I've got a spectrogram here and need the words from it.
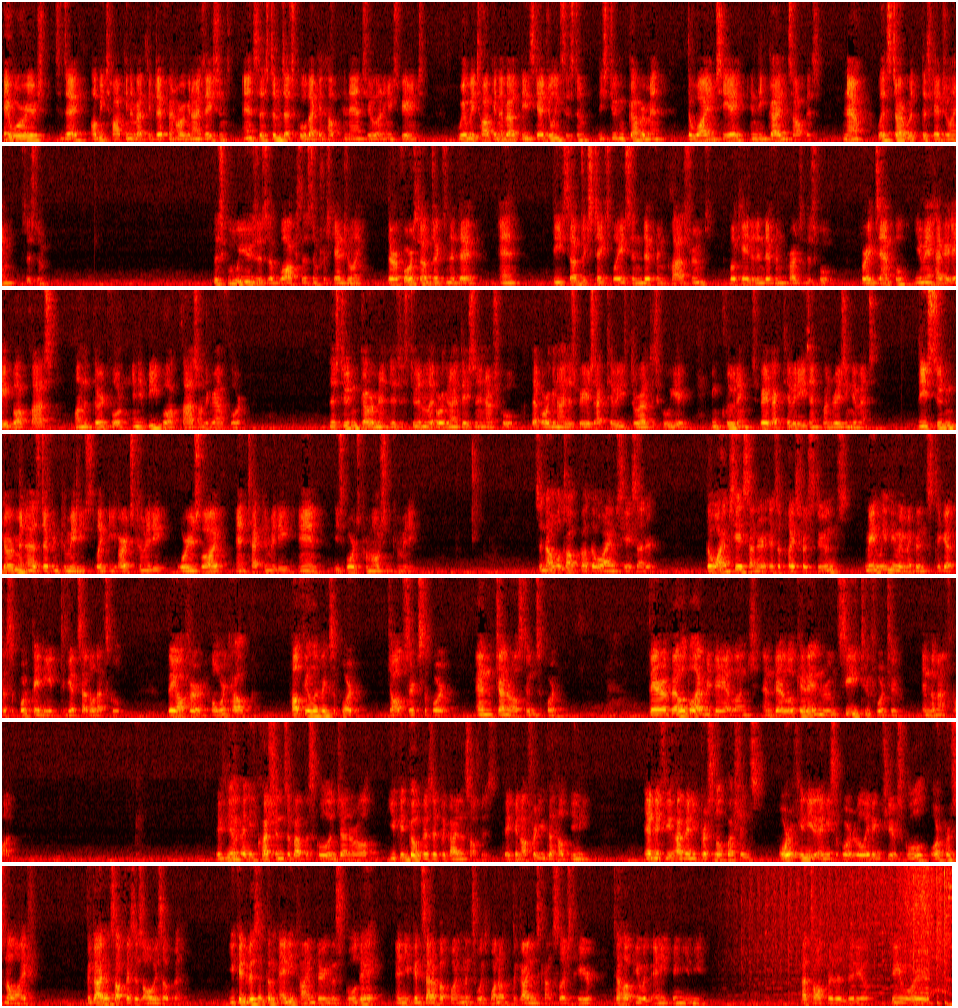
Hey Warriors, today I'll be talking about the different organizations and systems at school that can help enhance your learning experience. We'll be talking about the scheduling system, the student government, the YMCA, and the guidance office. Now, let's start with the scheduling system. The school uses a block system for scheduling. There are four subjects in a day, and these subjects take place in different classrooms located in different parts of the school. For example, you may have your A block class on the third floor and a B block class on the ground floor. The student government is a student-led organization in our school that organizes various activities throughout the school year, including spirit activities and fundraising events. The student government has different committees, like the Arts Committee, Warriors Live, and Tech Committee, and the Sports Promotion Committee. So now we'll talk about the YMCA Center. The YMCA Center is a place for students, mainly new immigrants, to get the support they need to get settled at school. They offer homework help, healthy living support, job search support, and general student support. They are available every day at lunch, and they're located in room C242 in the math pod. If you have any questions about the school in general, you can go visit the guidance office. They can offer you the help you need. And if you have any personal questions, or if you need any support relating to your school or personal life, the guidance office is always open. You can visit them anytime during the school day, and you can set up appointments with one of the guidance counselors here to help you with anything you need. That's all for this video. See you warriors.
